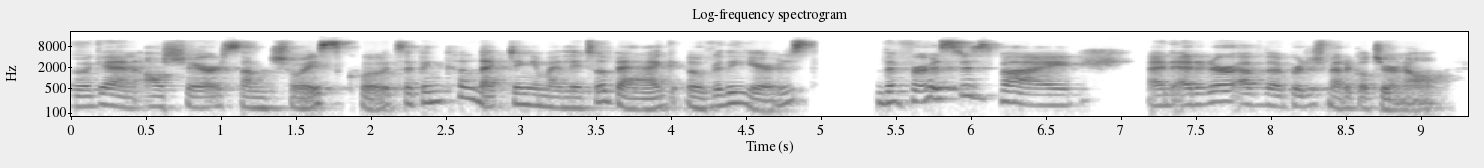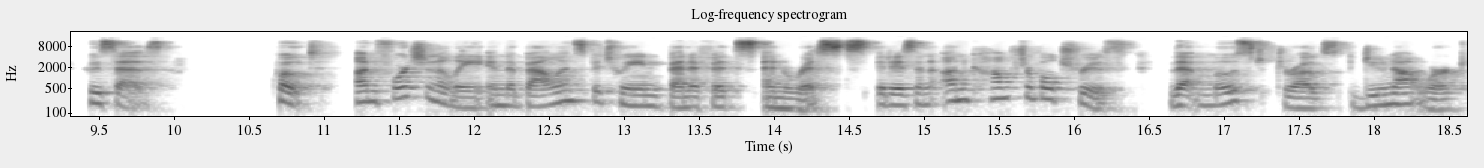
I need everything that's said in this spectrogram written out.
So, again, I'll share some choice quotes I've been collecting in my little bag over the years. The first is by an editor of the British Medical Journal who says, quote, unfortunately, in the balance between benefits and risks, it is an uncomfortable truth that most drugs do not work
